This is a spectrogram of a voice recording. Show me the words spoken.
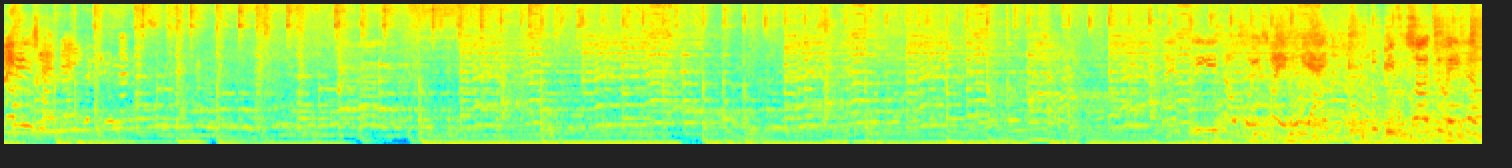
H&M. H&M. Jullie zou voor je zwaaien, oh jij. Op iets zou toe eten,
